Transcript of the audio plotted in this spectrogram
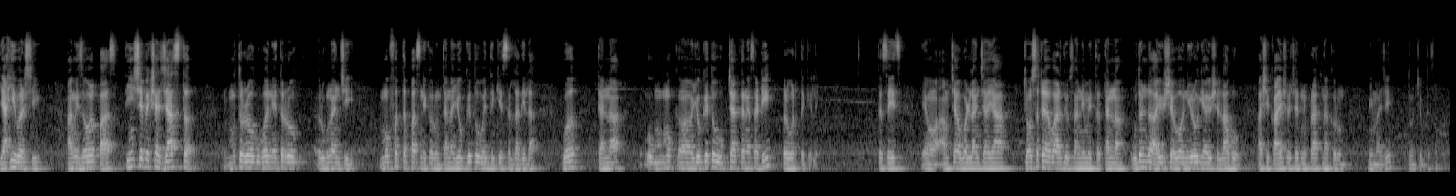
याही वर्षी आम्ही जवळपास तीनशेपेक्षा जास्त मूत्ररोग व नेत्ररोग रुग्णांची मोफत तपासणी करून त्यांना योग्य तो वैद्यकीय सल्ला दिला व त्यांना योग्य तो उपचार करण्यासाठी प्रवृत्त केले. तसेच आमच्या वडिलांच्या या चौसष्टव्या वाढदिवसानिमित्त त्यांना उदंड आयुष्य व निरोगी आयुष्य लाभो अशी काळेश्वरचरणी प्रार्थना करून मी माझे दोन शब्द संपवतो.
